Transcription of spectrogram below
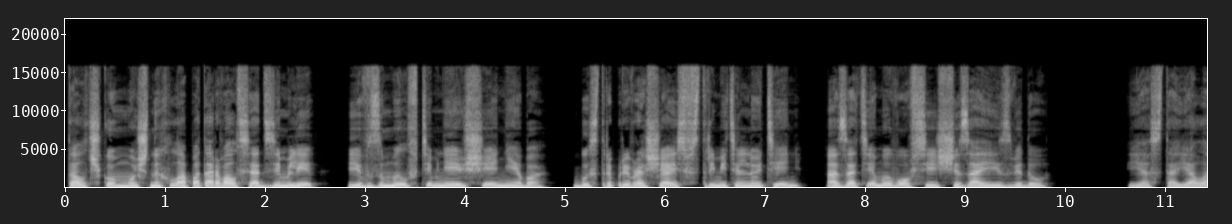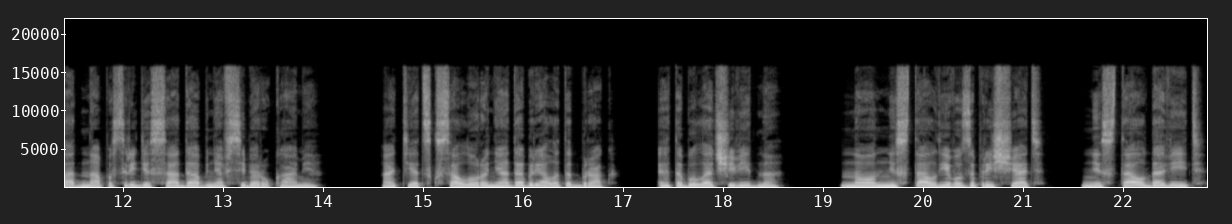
Толчком мощных лап оторвался от земли и взмыл в темнеющее небо, быстро превращаясь в стремительную тень, а затем и вовсе исчезая из виду. Я стояла одна посреди сада, обняв себя руками. Отец Ксалора не одобрял этот брак. Это было очевидно. Но он не стал его запрещать, не стал давить,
